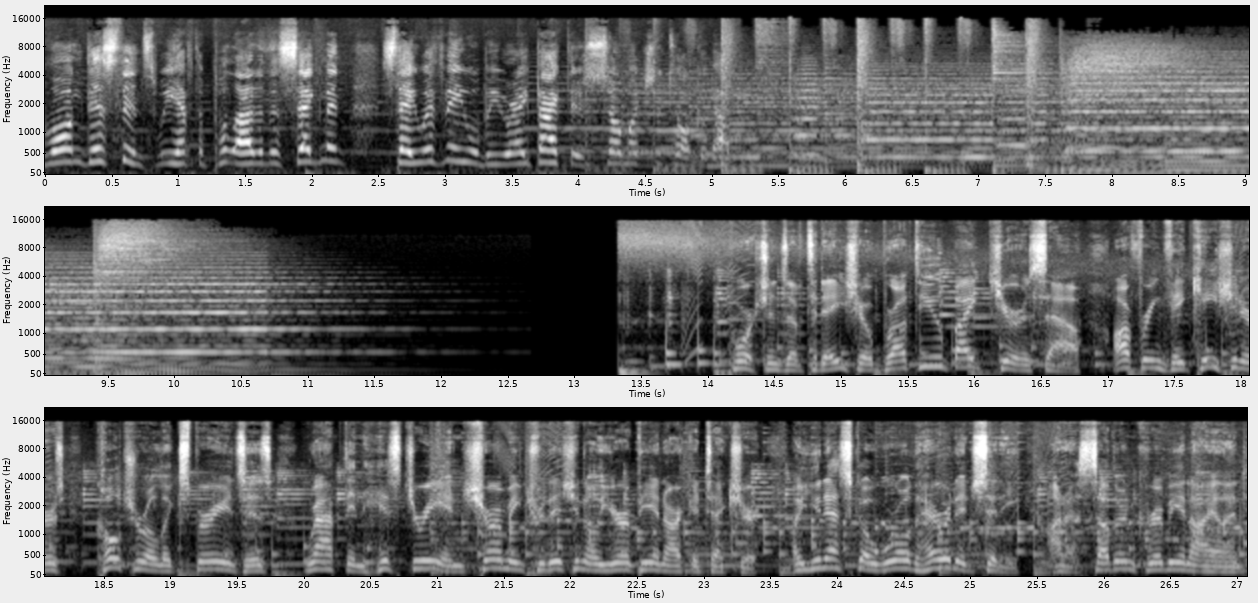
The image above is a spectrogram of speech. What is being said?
Long distance. We have to pull out of the segment. Stay with me. We'll be right back. There's so much to talk about. Portions of today's show brought to you by Curacao, offering vacationers cultural experiences wrapped in history and charming traditional European architecture. A UNESCO World Heritage City on a southern Caribbean island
